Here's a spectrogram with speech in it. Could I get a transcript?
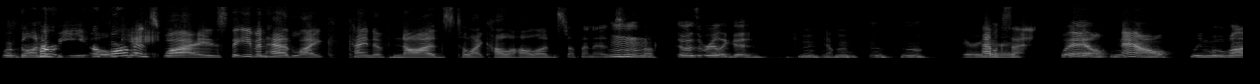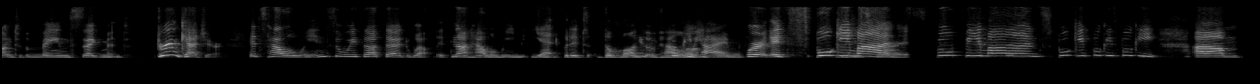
We're gonna Per- be Performance okay. wise, they even had like kind of nods to like Hala Hala and stuff in it. Mm, thought- it was really good. Mm, Yeah. mm, mm, mm. Very, I'm very- excited. Well, now we move on to the main segment. Dreamcatcher. It's Halloween, so we thought that well, it's not Halloween yet, but it's the month of It's Halloween. spooky times. Where it's spooky Spooky month, time. spooky month, spooky, spooky, spooky. Um,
